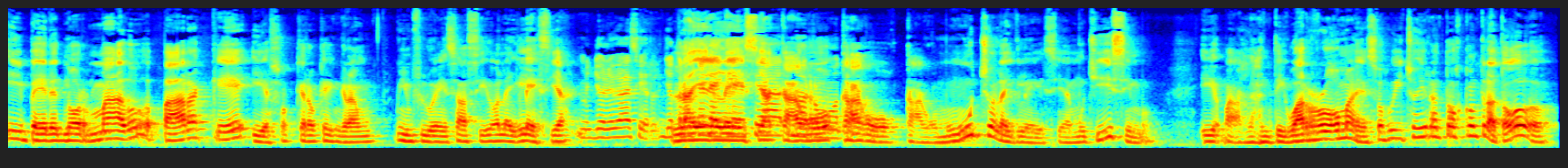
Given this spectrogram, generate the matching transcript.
hipernormado para que, y eso creo que en gran influencia ha sido la iglesia, Yo le iba a decir, yo creo la que iglesia, la iglesia cagó, cagó, cagó mucho la iglesia, muchísimo. Y para la antigua Roma, esos bichos eran todos contra todos.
